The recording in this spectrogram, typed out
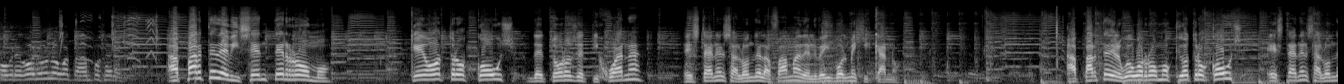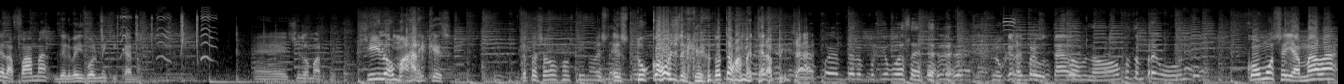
Obregón 1, Guatabampo 0. Aparte de Vicente Romo, ¿qué otro coach de toros de Tijuana está en el Salón de la Fama del béisbol mexicano? Aparte del huevo Romo, ¿qué otro coach está en el Salón de la Fama del béisbol mexicano? Eh, Chilo Márquez. Chilo Márquez. ¿Qué pasó, Faustino? Es, es tu coach de que no te va a meter a pichar. Pues, pero ¿por qué puedo hacer? Nunca le has preguntado. No, pues son preguntas. ¿Cómo se llamaba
